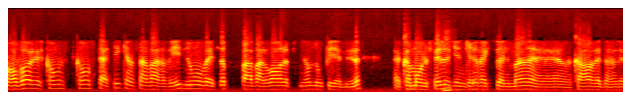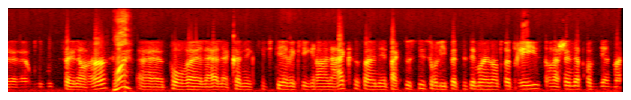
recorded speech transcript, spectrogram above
on va constater quand ça va arriver. Nous, on va être là pour faire valoir l'opinion de nos PME. Euh, comme on le fait, là, il y a une grève actuellement euh, encore dans le, au niveau du Saint-Laurent euh, pour la, connectivité avec les Grands Lacs. Ça, a un impact aussi sur les petites et moyennes entreprises, sur la chaîne d'approvisionnement.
